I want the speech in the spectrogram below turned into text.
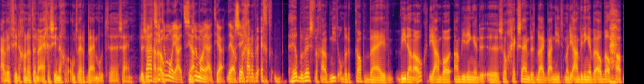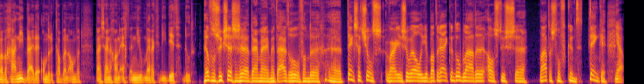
Ja, we vinden gewoon dat er een eigenzinnig ontwerp bij moet uh, zijn. Dus nou, we gaan het ziet ook, er mooi uit. Het ziet er mooi uit, ja. ja zeker. We gaan ook echt heel bewust, we gaan ook niet onder de kap bij wie dan ook. Die aanbiedingen, uh, zo gek zijn we dus blijkbaar niet. Maar die aanbiedingen hebben we al wel gehad, maar we gaan niet bij de, onder de kap bij een ander. Wij zijn er gewoon echt een nieuw merk die dit doet. Heel veel succes uh, daarmee met de uitrol van de tankstations... waar je zowel je batterij kunt opladen als dus waterstof kunt tanken. Ja,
